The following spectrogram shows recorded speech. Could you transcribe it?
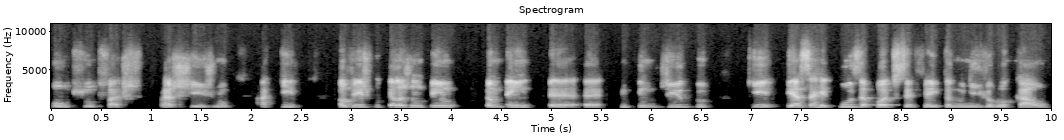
bolso fascismo aqui. Talvez porque elas não tenham também entendido que, essa recusa pode ser feita no nível local,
